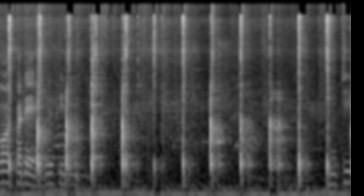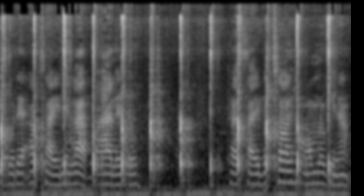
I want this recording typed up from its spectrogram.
ก้อยปลาแดกเลยพี่น้องเมื่อกี้บ่ได้เอาใส่ในลาบปลาเลยเด้อถ้าใส่บักซอยหอมแล้วพี่น้อง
